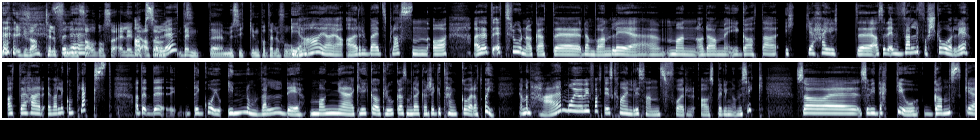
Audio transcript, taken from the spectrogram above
Ikke sant? Telefonsalg også. Eller det- altså ventemusikken på telefonen. Ja, ja, ja. Arbeidsplassen. Og altså, jeg, jeg tror nok at eh, den vanlige eh, mann og dame i gata ikke helt eh, Altså, det er veldig forståelig at det her er veldig komplekst. At det, det, det går jo innom veldig mange kriker og kroker som de kanskje ikke tenker over at oi, ja, men her må jo vi faktisk ha en lisens for avspilling av musikk. Så, eh, så vi dekker jo ganske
